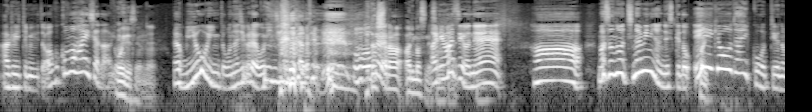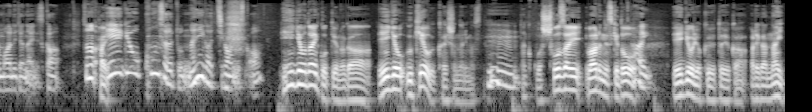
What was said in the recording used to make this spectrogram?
歩いてみると。あここも歯医者だみたいな。多いですよね。美容院と同じぐらい多いんじゃないかって 下手したらありますねありますよね。はあ。まあそのちなみになんですけど営はい。業代行っていうのもあるじゃないですか、そのはい。営業コンサルと何が違うんですか、営業代行っていうのが営業を請け負う会社になりますね。うん。なんかこう商材はあるんですけど、はい。営業力というかあれがない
